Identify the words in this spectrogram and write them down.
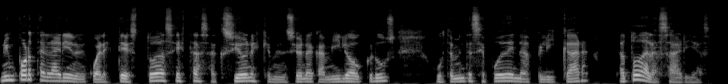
No importa el área en el cual estés, todas estas acciones que menciona Camilo Cruz justamente se pueden aplicar a todas las áreas.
